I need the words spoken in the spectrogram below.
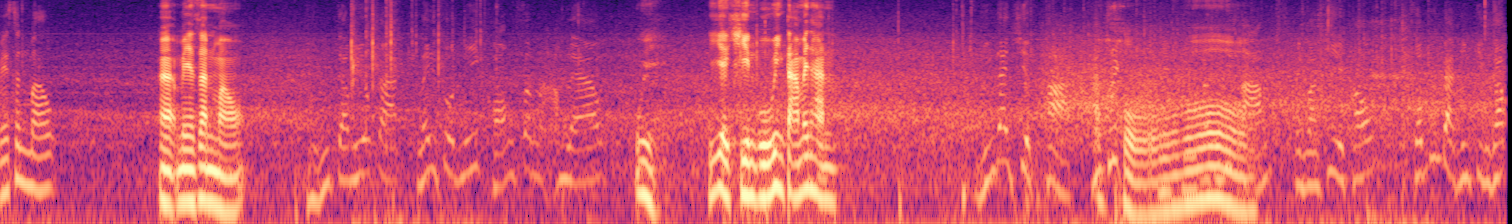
เมสันเมาส์อะเมสันเมาส์ถึงจะมีโอกาสในส่วนนี้ของสนามแล้วอุ้ยเฮียคีนกูวิ่งตามไม่ทัน ยิงได้เฉียบขาดแฮตทริกโอ้โหสามเป็นวันที่เขาสมบูรณ์แบบจริงๆครับ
